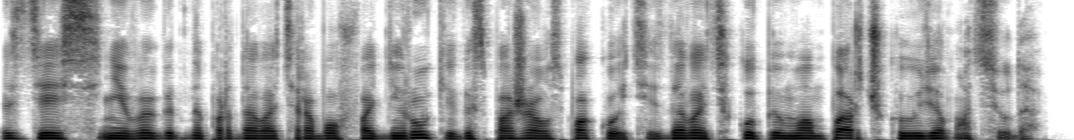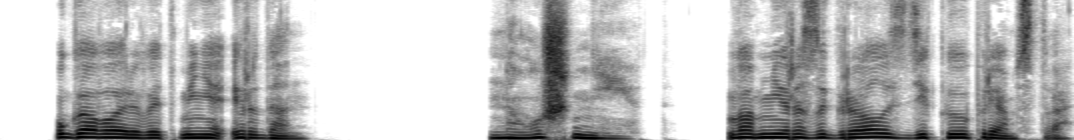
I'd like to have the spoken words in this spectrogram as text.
«Здесь невыгодно продавать рабов в одни руки, госпожа, успокойтесь. Давайте купим вам парочку и уйдем отсюда», — уговаривает меня Ирдан. «Ну уж нет. Во мне разыгралось дикое упрямство.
